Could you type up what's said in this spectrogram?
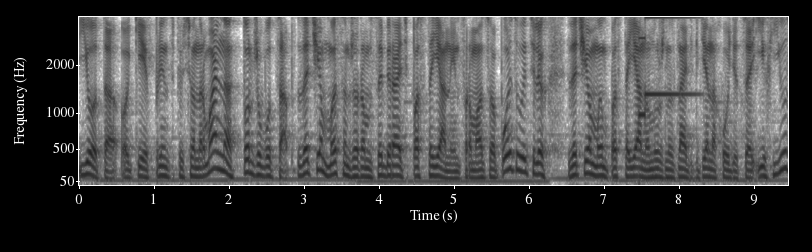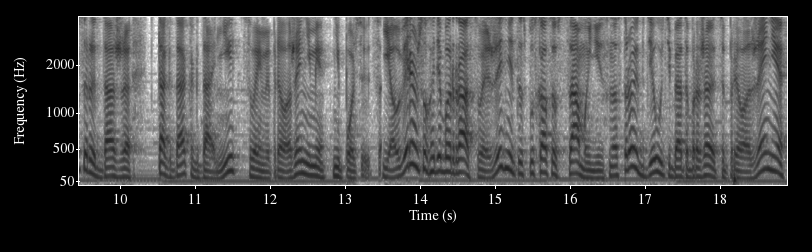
Йота, окей, в принципе все нормально. Тот же WhatsApp. Зачем мессенджерам собирать постоянно информацию о пользователях? Зачем им постоянно нужно знать, где находятся их юзеры, даже тогда, когда они своими приложениями не пользуются. Я уверен, что хотя бы раз в своей жизни ты спускался в самый низ настроек, где у тебя отображаются приложения,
